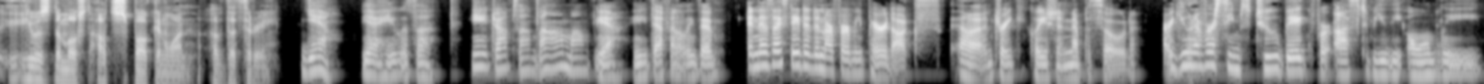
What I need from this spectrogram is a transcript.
He was the most outspoken one of the three. Yeah, yeah, he was a, he drops a bomb. Yeah, he definitely did. And as I stated in our Fermi paradox uh, Drake equation episode, our universe seems too big for us to be the only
